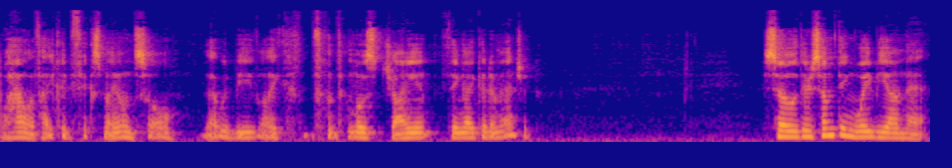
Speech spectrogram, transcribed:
wow, if I could fix my own soul, that would be like the most giant thing I could imagine. So there's something way beyond that,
